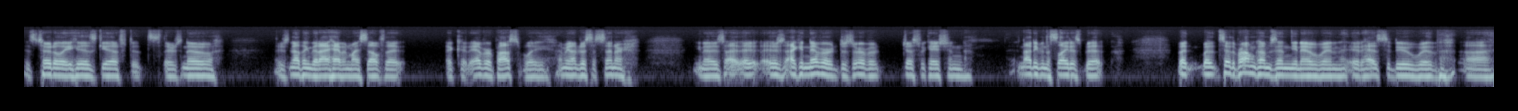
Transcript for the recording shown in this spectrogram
it's totally His gift. It's, there's no, there's nothing that I have in myself that I could ever possibly. I mean, I'm just a sinner. You know, there's, I, there's, I can never deserve a justification, not even the slightest bit. But but so the problem comes in, you know, when it has to do with uh,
